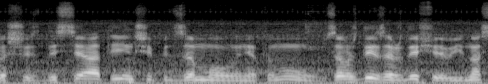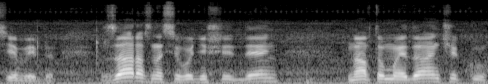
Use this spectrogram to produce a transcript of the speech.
В60 і інші підзамовлення. Тому завжди, завжди ще у нас є вибір. Зараз на сьогоднішній день на автомайданчику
